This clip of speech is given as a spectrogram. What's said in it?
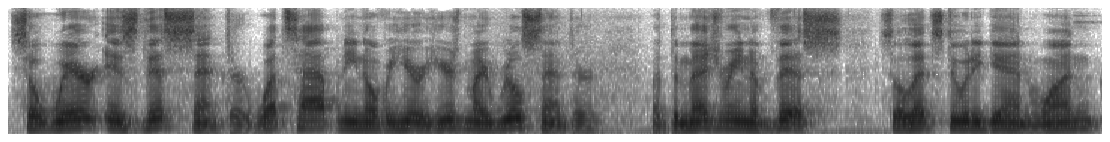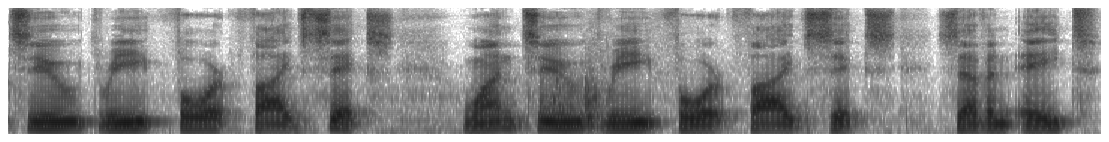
so where is this center? What's happening over here? Here's my real center, but the measuring of this. So let's do it again. One, two, three, four, five, six. One, two, three, four, five, six, seven, eight.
